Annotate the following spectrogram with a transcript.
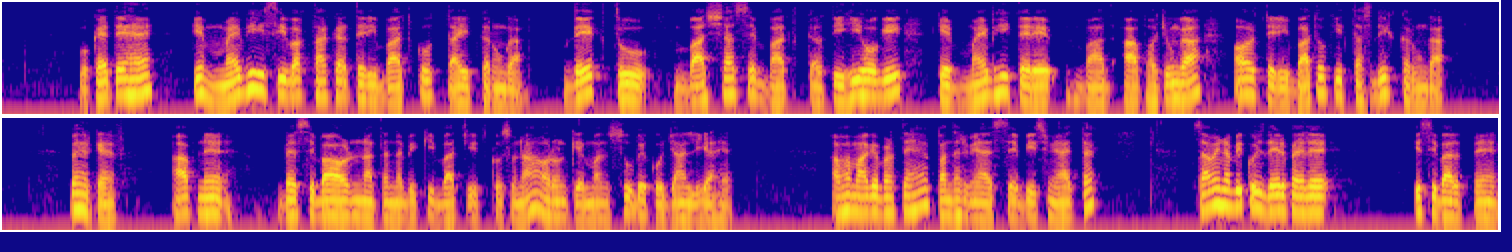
وہ کہتے ہیں کہ میں بھی اسی وقت آ کر تیری بات کو تائید کروں گا۔ دیکھ تو بادشاہ سے بات کرتی ہی ہوگی کہ میں بھی تیرے بعد آ پہنچوں گا اور تیری باتوں کی تصدیق کروں گا۔ بہرکیف آپ نے بیسبا اور ناتن نبی کی بات چیت کو سنا اور ان کے منصوبے کو جان لیا ہے۔ اب ہم آگے بڑھتے ہیں پندرہویں آیت سے بیسویں آیت تک۔ سامع نبی کچھ دیر پہلے اس عبارت میں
